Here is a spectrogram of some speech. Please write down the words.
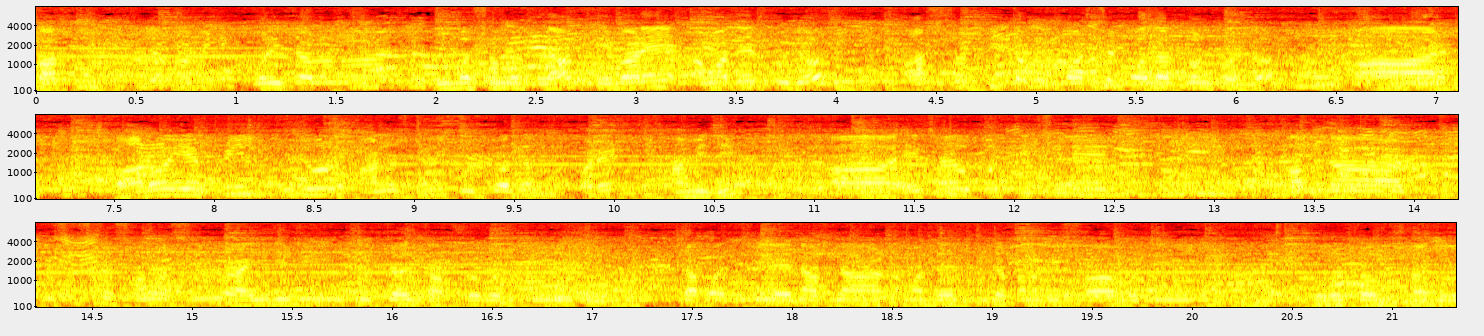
বাসমতি পুজো কমিটি পরিচালনা যুব সংঘ ক্লাব এবারে আমাদের পুজো আটষট্টিতম বর্ষে পদার্পণ করল। আর বারোই এপ্রিল পুজোর আনুষ্ঠানিক উদ্বোধন করেন স্বামীজি। এছাড়া উপস্থিত ছিলেন আপনার বিশিষ্ট সমাজসেবী, আইনজীবী উজ্জ্বল চক্রবর্তী। তারপর ছিলেন আপনার আমাদের পুজো কমিটির সভাপতি গৌতম সাধু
